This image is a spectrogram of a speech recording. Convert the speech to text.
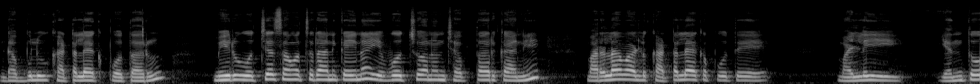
డబ్బులు కట్టలేకపోతారు. మీరు వచ్చే సంవత్సరానికైనా ఇవ్వచ్చు అని చెప్తారు కానీ మరలా వాళ్ళు కట్టలేకపోతే మళ్ళీ ఎంతో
